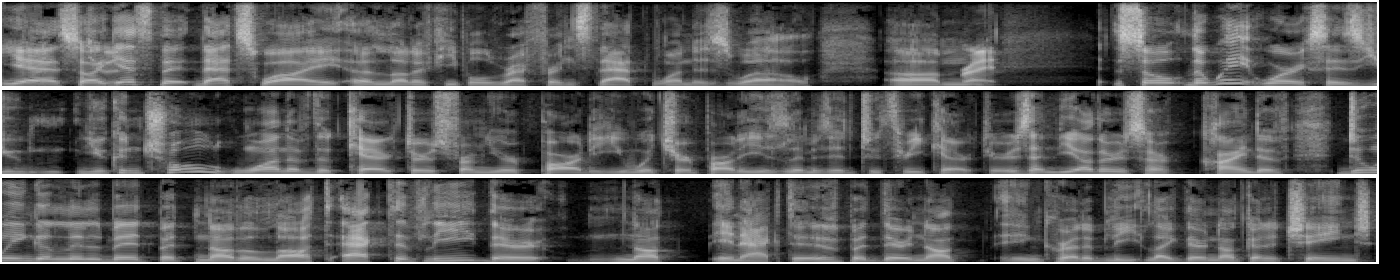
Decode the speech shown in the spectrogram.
Yeah, so I guess that that's why a lot of people reference that one as well. Um, Right. So the way it works is you you control one of the characters from your party, which your party is limited to three characters, and the others are kind of doing a little bit, but not a lot actively. They're not inactive, but they're not incredibly like they're not going to change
